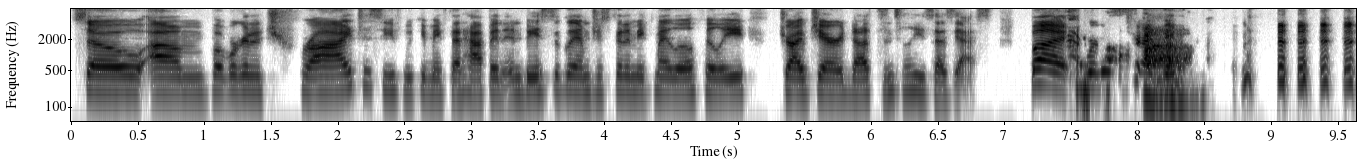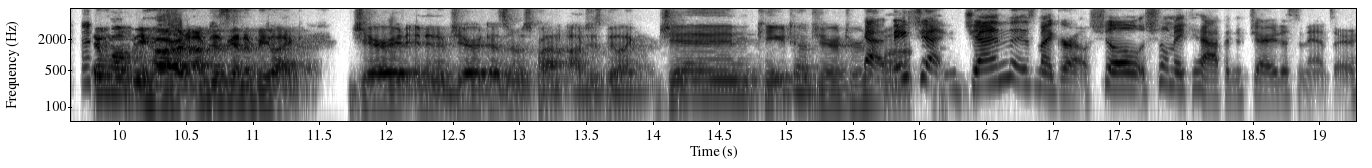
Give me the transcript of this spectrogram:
So, um, but we're gonna try to see if we can make that happen. And basically, I'm just gonna make my little Philly drive Jared nuts until he says yes. But we're gonna try. it won't be hard. I'm just gonna be like Jared, and then if Jared doesn't respond, I'll just be like, Jen, can you tell Jared to respond? Yeah, make Jen. Jen is my girl. She'll she'll make it happen if Jared doesn't answer.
